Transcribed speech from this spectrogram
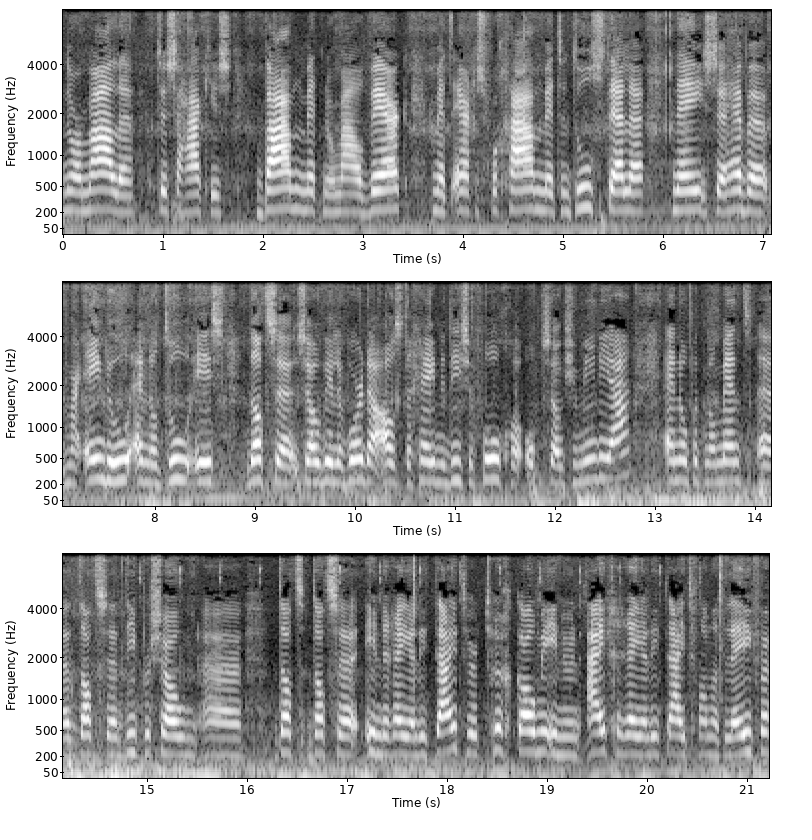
normale tussen haakjes baan, met normaal werk, met ergens voor gaan, met een doel stellen. Nee, ze hebben maar één doel en dat doel is dat ze zo willen worden als degene die ze volgen op social media. En op het moment uh, dat ze die persoon, uh, dat, dat ze in de realiteit weer terugkomen, in hun eigen realiteit van het leven,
